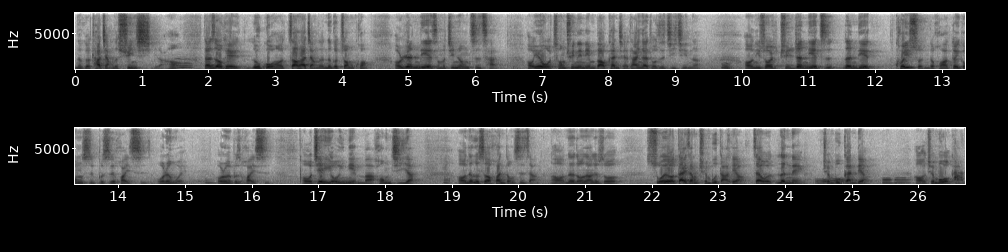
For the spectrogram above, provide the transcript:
那个他讲的讯息了哈。嗯、但是 OK，如果照他讲的那个状况，哦认列什么金融资产，哦因为我从去年年报看起来他应该投资基金呢。嗯。哦你说去认列资认列亏损的话，对公司不是坏事，我认为，我认为不是坏事。我记得有一年吧，宏基啊，哦，那个时候换董事长，哦，那董事长就说，所有呆账全部打掉，在我任内全部干掉，哦，全部我扛，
